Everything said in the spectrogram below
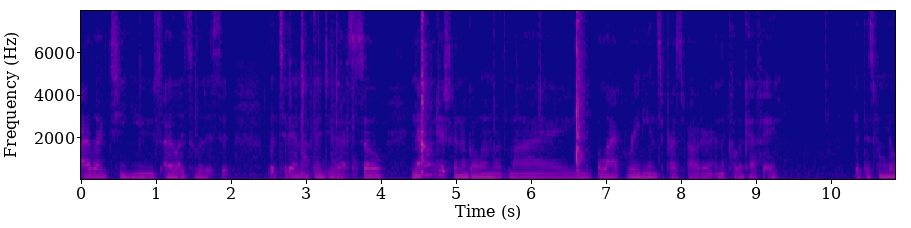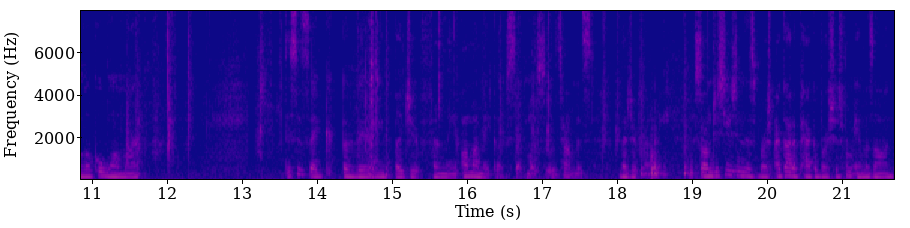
I like to use, I like to let it sit but today I'm not going to do that. So now I'm just going to go in with my Black Radiance Press Powder in the Color Cafe. Get this from your local Walmart. This is like a very budget friendly, all my makeup stuff most of the time is budget friendly. So I'm just using this brush. I got a pack of brushes from Amazon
